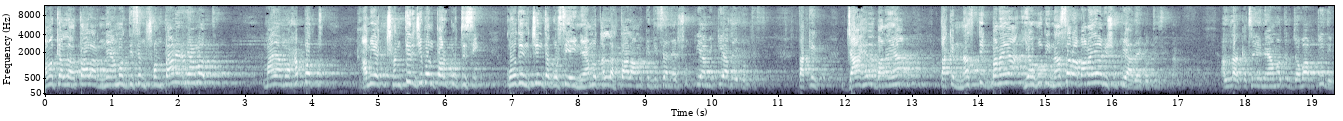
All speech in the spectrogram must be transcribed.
আমাকে আল্লাহ তালার নিয়ামত দিচ্ছেন সন্তানের নিয়ামত, মায়া, মহাব্বত। আমি এক শান্তির জীবন পার করতেছি। কোনোদিন চিন্তা করছি, এই নিয়ামত আল্লাহ তালা আমাকে দিচ্ছেন এর সুক্রিয়া আমি কি আদায় করতেছি? তাকে জাহেল বানায়া তাকে নাস্তিক বানায়া, ইয়াহুদি, নাসারা বানায়া আমি সুক্রিয়া আদায় করতেছি না। আল্লাহর কাছে এই নিয়ামতের জবাব কি দিব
